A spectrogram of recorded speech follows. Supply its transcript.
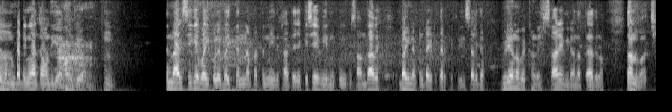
ਹੂੰ, ਵੱਡੀਆਂ ਚ ਆਉਂਦੀ ਹੈ ਹਾਂਜੀ ਹਾਂ। ਹੂੰ। ਤੇ ਨਗ ਸੀਗੇ ਬਾਈ ਕੋਲੇ ਬਾਈ ਤਿੰਨ ਆਪਾਂ ਤਿੰਨ ਹੀ ਦਿਖਾਤੇ ਜੇ ਕਿਸੇ ਵੀਰ ਨੂੰ ਕੋਈ ਪਸੰਦ ਆਵੇ ਬਾਈ ਨਾਲ ਕੰਟੈਕਟ ਕਰਕੇ ਖਰੀਦ ਸਕਦੇ ਹੋ ਵੀਡੀਓ ਨੂੰ ਵੇਖਣ ਲਈ ਸਾਰੇ ਵੀਰਾਂ ਦਾ ਤਹਿ ਦਿਲੋਂ। ਧੰਨਵਾਦ ਜੀ।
